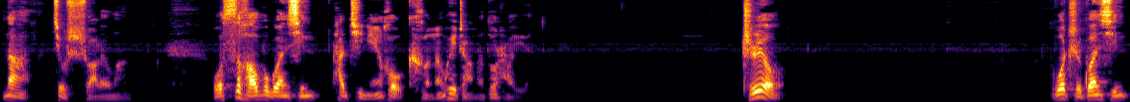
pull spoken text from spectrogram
那就是耍流氓。我丝毫不关心它几年后可能会涨到多少元，只有。我只关心，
